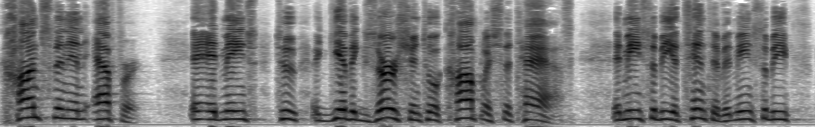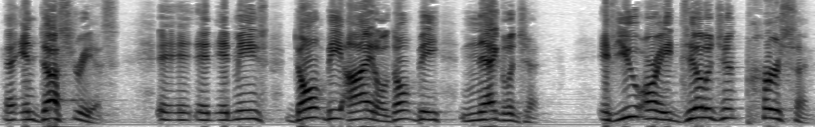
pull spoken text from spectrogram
constant in effort. It means to give exertion to accomplish the task. It means to be attentive. It means to be uh, industrious. It, it, it means don't be idle. Don't be negligent. If you are a diligent person,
